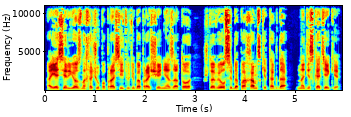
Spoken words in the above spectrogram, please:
А я серьезно хочу попросить у тебя прощения за то, что вел себя по-хамски тогда, на дискотеке.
